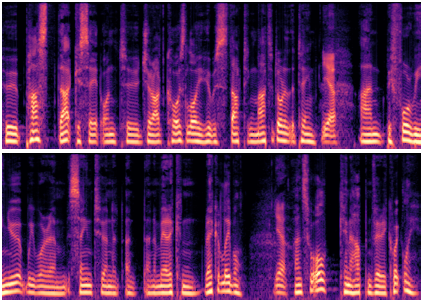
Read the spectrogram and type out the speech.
who passed that cassette on to Gerard Cosloy, who was starting Matador at the time. Yeah. And before we knew it, we were um, signed to an, an, an American record label. Yeah. And so it all can happen very quickly.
